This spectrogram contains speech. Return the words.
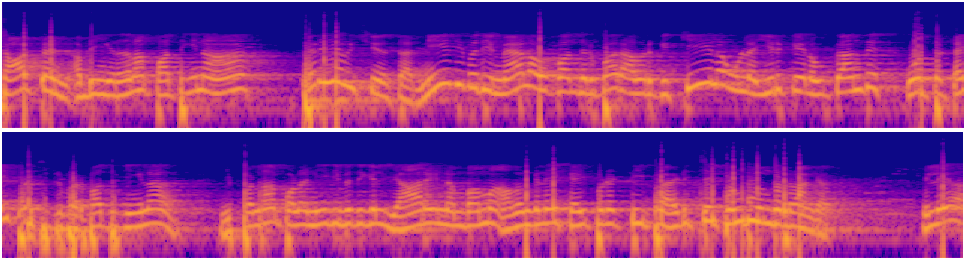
ஷார்டன் அப்படிங்கிறதெல்லாம் பார்த்தீங்கன்னா பெரிய விஷயம் சார் நீதிபதி மேலே உட்காந்துருப்பார் அவருக்கு கீழே உள்ள இருக்கையில் உட்காந்து ஒருத்தர் டைப் அடிச்சிட்டு இருப்பார். பார்த்துருக்கீங்களா? இப்பெல்லாம் பல நீதிபதிகள் யாரையும் நம்பாமல் அவங்களே கைப்பட டீப்பை அடித்தே கொண்டு வந்துடுறாங்க. இல்லையா?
